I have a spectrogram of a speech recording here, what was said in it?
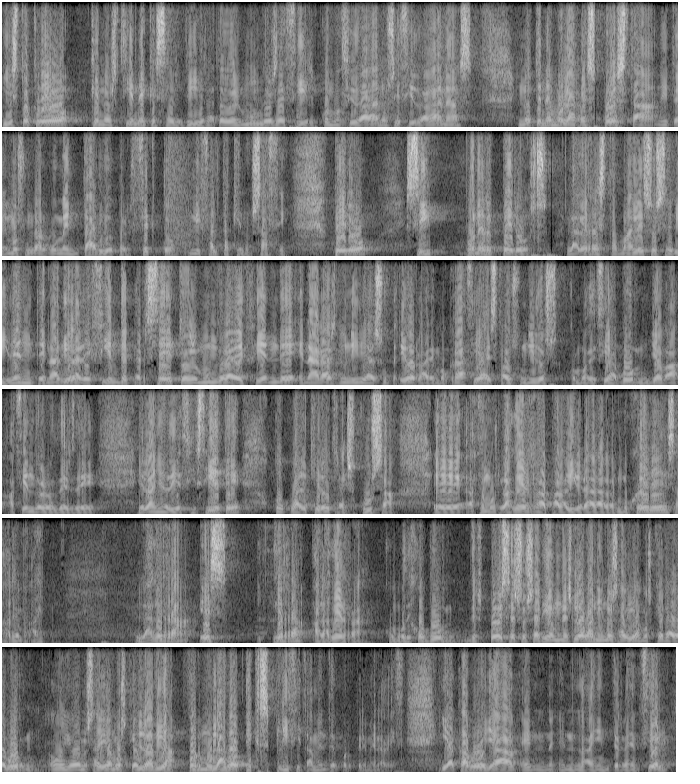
Y esto creo que nos tiene que servir a todo el mundo, es decir, como ciudadanos y ciudadanas no tenemos la respuesta, ni tenemos un argumentario perfecto, ni falta que nos hace, pero sí poner peros. La guerra está mal, eso es evidente. Nadie la defiende per se, todo el mundo la defiende en aras de un ideal superior. La democracia, Estados Unidos, como decía Burn, lleva haciéndolo desde el año 17, o cualquier otra excusa. Eh, hacemos la guerra para liberar a las mujeres. La guerra es guerra a la guerra, como dijo Burn. Después eso sería un eslogan y no sabíamos que era de Burn, o no sabíamos que él lo había formulado explícitamente por primera vez. Y acabo ya en, la intervención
